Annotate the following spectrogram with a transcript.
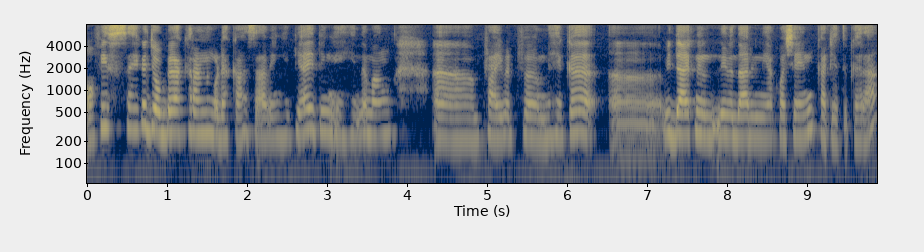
ඔෆිස් එක ජොබ් එකක් කරන්න ගොඩක් ආසාවෙන් හිටියා. ඉතින් ඒ හින්දා මං ප්‍රයිවට් ෆර්ම් එකක විද්‍යාඥ නිලධාරිනියක් වශයෙන් කටයුතු කරා.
